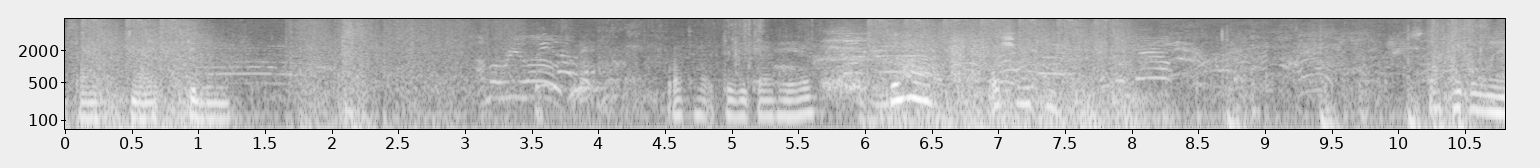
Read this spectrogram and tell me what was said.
guys. That is some nice killing. I'm. What ha- do we got here? Yeah! I shot him! Stop hitting me!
